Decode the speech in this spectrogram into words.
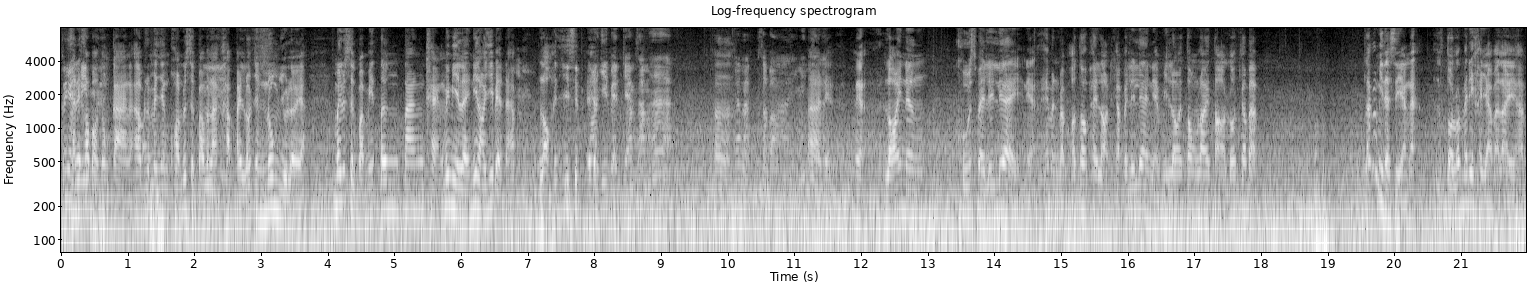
ก็ยังถ้าที่เขาบอกนิ่มตรงกลางอะเอาแล้วมันยังความรู้สึกแบบเวลาอืมขับไปรถยังนุ่มอยู่เลยอะ ไม่รู้สึกแบบมีตึงตังแข็งไม่มีเลยนี่ร้อยยี่สิบเอ็ดนะครับร้อยยี่สิบเอ็ดร้อยยี่สิบเอ็ดแก้มสามห้าเออก็แบบสบายไม่อ่าเนี่ยเนี่ยร้อยหนึ่งคูสไปเรื่อยๆ เนี่ยให้มันแบบออโต้พายロขับไปเรื่อยๆ เนี่ยมีรอยตรงรอยต่อรถก็แบบ แล้วก็มีแต่เสียงอะตัวรถไม่ได้ขยับอะไรครับ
